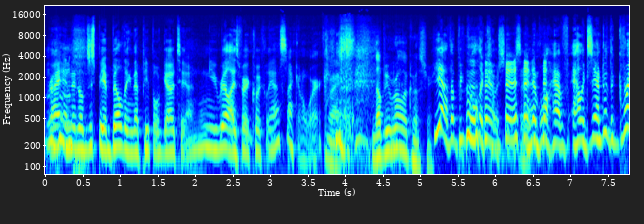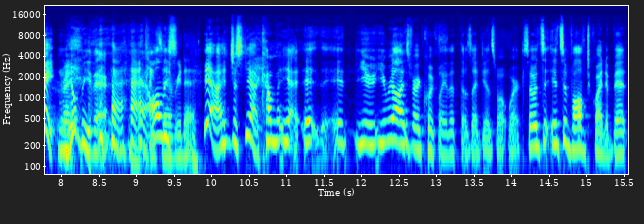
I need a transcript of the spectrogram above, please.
right, and it'll just be a building that people go to." And you realize very quickly that's not going to work, right. There'll be roller coasters. Yeah, there'll be roller coasters, and then we'll have Alexander the Great, and he'll be there. Yeah, all these every day. Yeah, just yeah, come yeah. It, it, you you realize very quickly that those ideas won't work. So it's it's evolved quite a bit.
